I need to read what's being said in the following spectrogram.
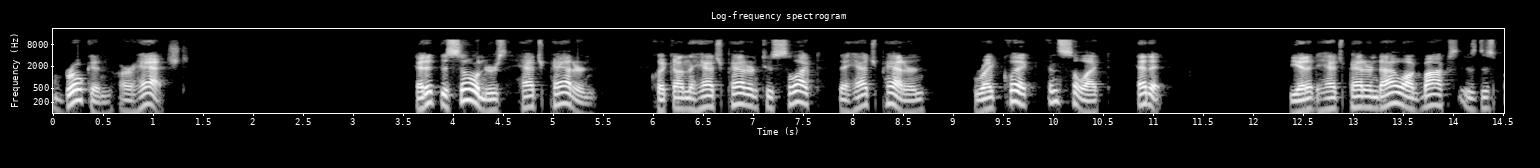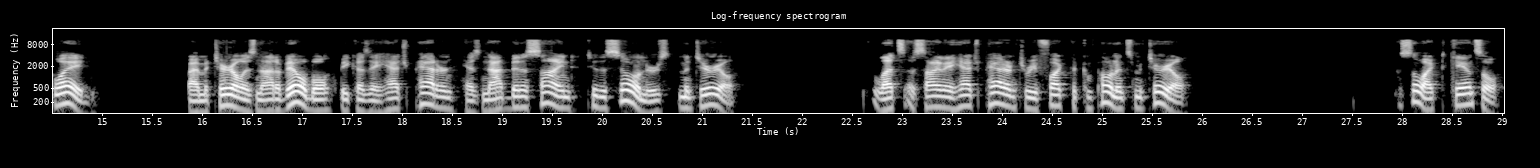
broken are hatched. Edit the cylinder's hatch pattern. Click on the hatch pattern to select the hatch pattern, right-click and select Edit. The Edit Hatch Pattern dialog box is displayed. By material is not available because a hatch pattern has not been assigned to the cylinder's material. Let's assign a hatch pattern to reflect the component's material. Select Cancel.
